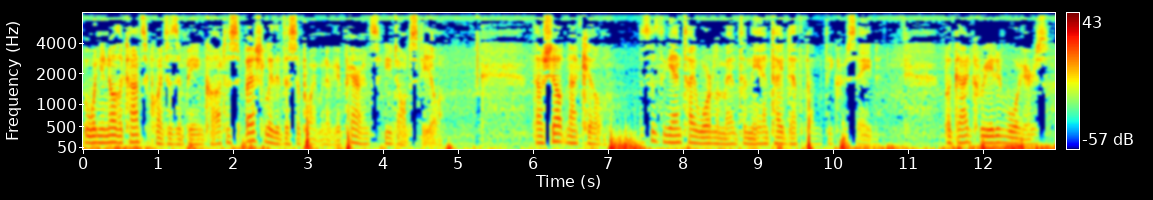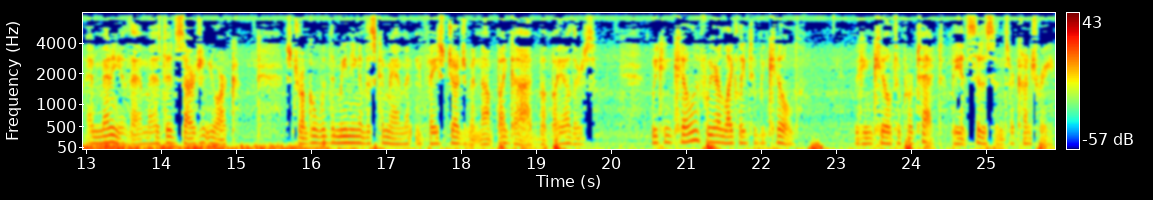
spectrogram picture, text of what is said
But when you know the consequences of being caught, especially the disappointment of your parents, you don't steal. Thou shalt not kill. This is the anti war lament and the anti death penalty crusade. But God created warriors, and many of them, as did Sergeant York, struggle with the meaning of this commandment and face judgment not by God, but by others. We can kill if we are likely to be killed. We can kill to protect, be it citizens or country.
